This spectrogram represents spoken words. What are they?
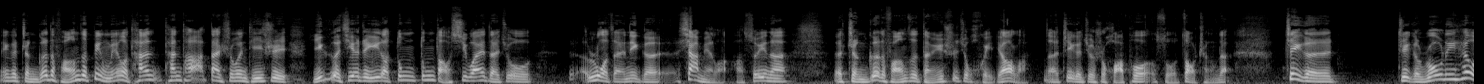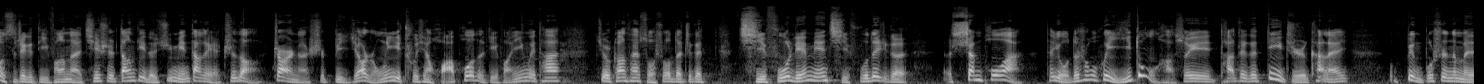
那个整个的房子并没有坍坍塌，但是问题是一个接着一个东东倒西歪的就落在那个下面了啊，所以呢，呃，整个的房子等于是就毁掉了。那这个就是滑坡所造成的。这个这个 Rolling Hills 这个地方呢，其实当地的居民大概也知道，这儿呢是比较容易出现滑坡的地方，因为它就是刚才所说的这个起伏连绵起伏的这个山坡啊。它有的时候会移动哈，所以它这个地址看来并不是那么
